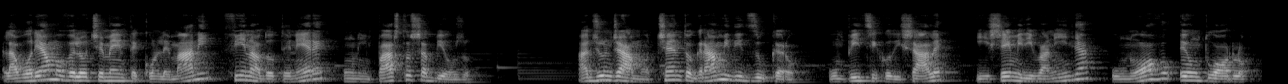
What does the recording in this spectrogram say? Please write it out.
Lavoriamo velocemente con le mani fino ad ottenere un impasto sabbioso. Aggiungiamo 100 g di zucchero, un pizzico di sale, i semi di vaniglia, un uovo e un tuorlo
